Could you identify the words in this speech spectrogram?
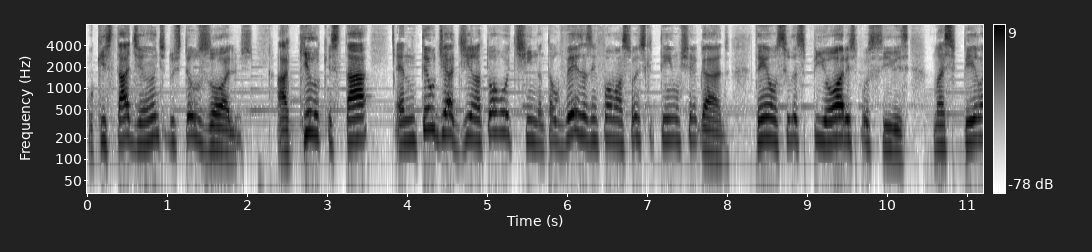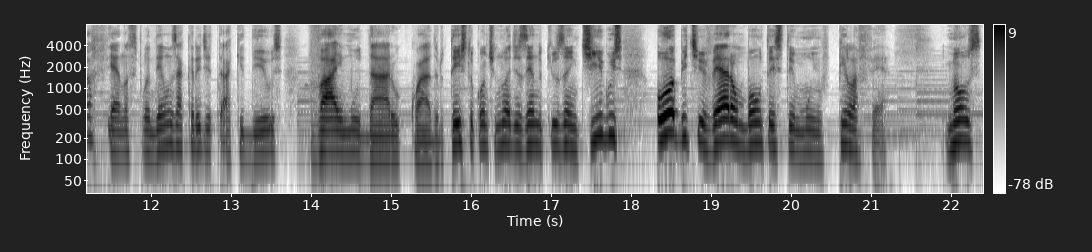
o que está diante dos teus olhos, aquilo que está é no teu dia a dia, na tua rotina, talvez as informações que tenham chegado tenham sido as piores possíveis, mas pela fé nós podemos acreditar que Deus vai mudar o quadro. O texto continua dizendo que os antigos obtiveram bom testemunho pela fé. Irmãos,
